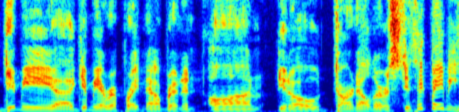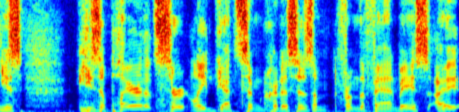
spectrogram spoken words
give me uh, give me a rip right now, Brendan, on you know Darnell Nurse. Do you think maybe he's he's a player that certainly gets some criticism from the fan base. I,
